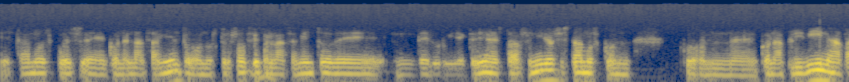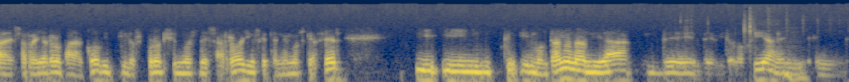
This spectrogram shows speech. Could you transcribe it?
Estamos pues eh, con el lanzamiento, o nuestro socio con el lanzamiento de, del Uruguayectoría en Estados Unidos, estamos con con, eh, con Aplidina para desarrollarlo para COVID y los próximos desarrollos que tenemos que hacer y, y, y montando una unidad de, de virología en, en,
